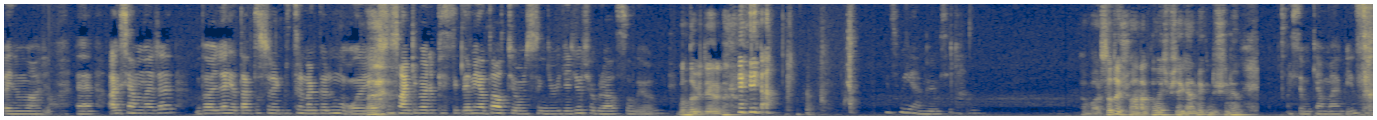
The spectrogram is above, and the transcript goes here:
Benim var. Ee, akşamları böyle yatakta sürekli tırnaklarınla oynuyorsun. Sanki böyle pisliklerini yatağa atıyormuşsun gibi geliyor. Çok rahatsız oluyorum. Bunu da biliyorum. ya. Hiç mi gelmiyor bir şey? Ya varsa da şu an aklıma hiçbir şey gelmiyor ki düşünüyorum. İşte mükemmel bir insan.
